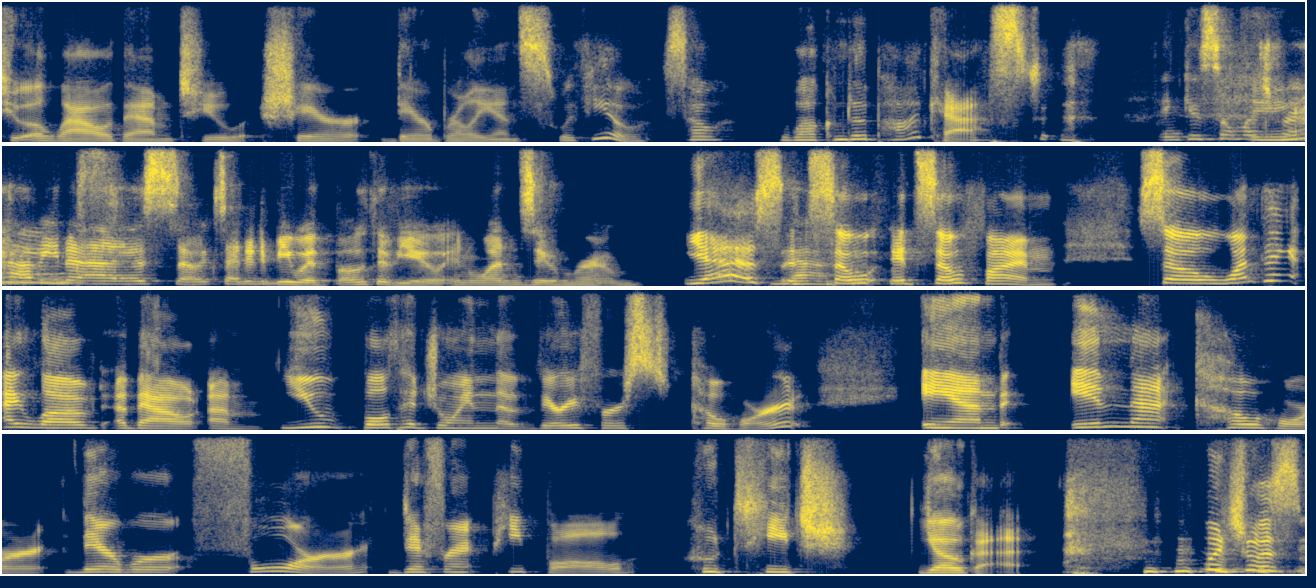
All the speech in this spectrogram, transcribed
to allow them to share their brilliance with you. So, welcome to the podcast. Thank you so much Thanks. for having us. So excited to be with both of you in one Zoom room. Yes, yeah. it's so it's so fun. So one thing I loved about um you both had joined the very first cohort and in that cohort there were four different people who teach yoga which was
